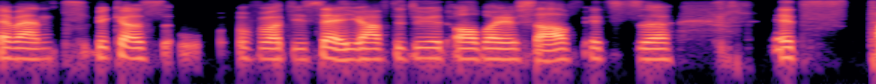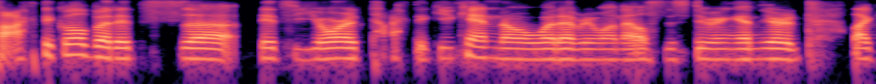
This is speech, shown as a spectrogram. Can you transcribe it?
event because of what you say. You have to do it all by yourself. It's uh, it's tactical, but it's uh, it's your tactic. You can't know what everyone else is doing, and you're like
